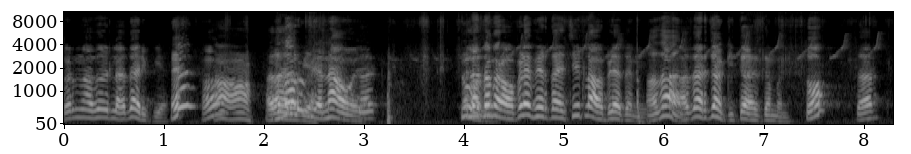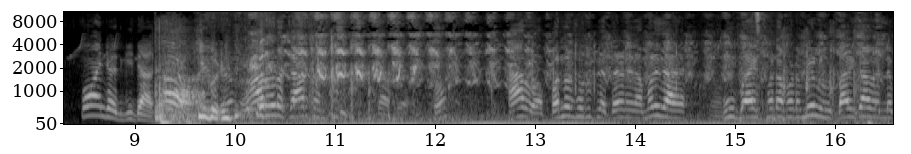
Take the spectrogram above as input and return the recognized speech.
ઘરના છો એટલે હજાર રૂપિયા. હે? હા. હા હજાર રૂપિયા ના હોય. શું તમારા હપડે ફેરતા કેટલા હપડ્યા તમે? હજાર? હજાર ચા કીધા છે તમને? તો? સર પાંચ જ કીધા છે. ચારસો સારું પંદરસો રૂપિયા ત્રણેયના મળી જાય. હું બાઈક ફટાફટ મેલું બાઈક આવે એટલે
